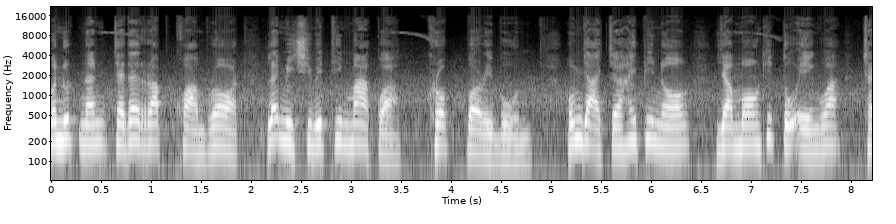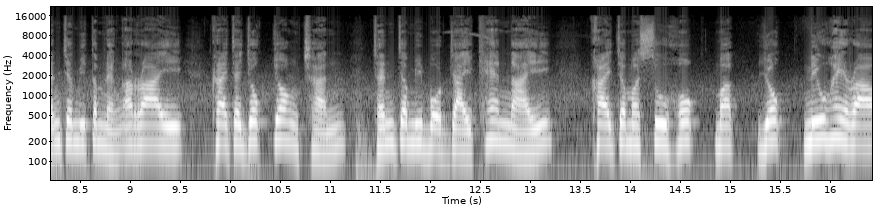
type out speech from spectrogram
มนุษย์นั้นจะได้รับความรอดและมีชีวิตที่มากกว่าครบบริบูรณ์ ผมอยากจะให้พี่น้องอย่ามองที่ตัวเองว่า ฉันจะมีตำแหน่งอะไร ใครจะยกย่องฉัน ฉันจะมีโบสถ์ใหญ่แค่ไหน ใครจะมาซูฮกมายกนิ้วให้เรา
